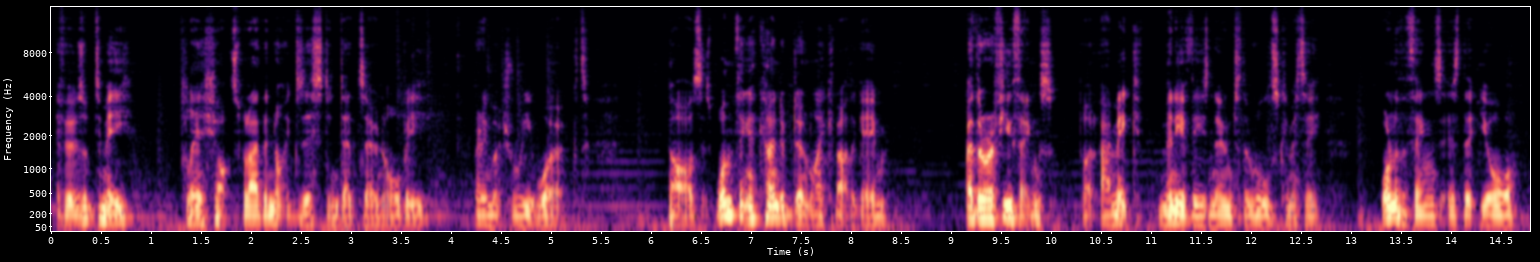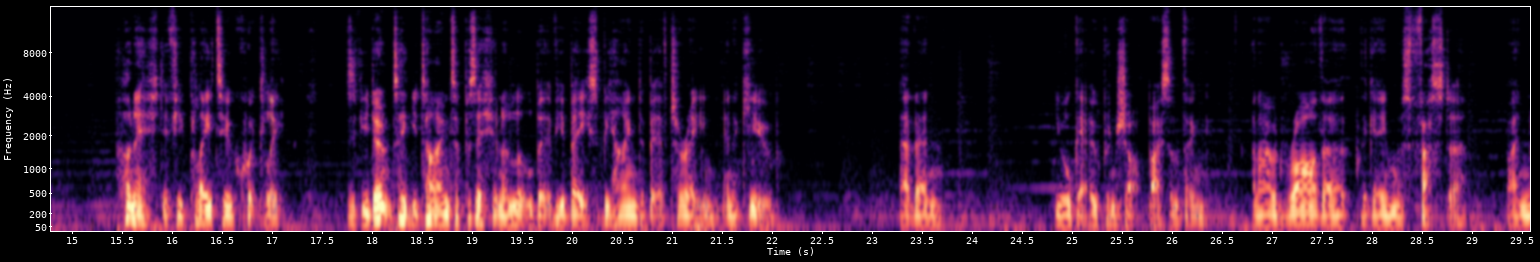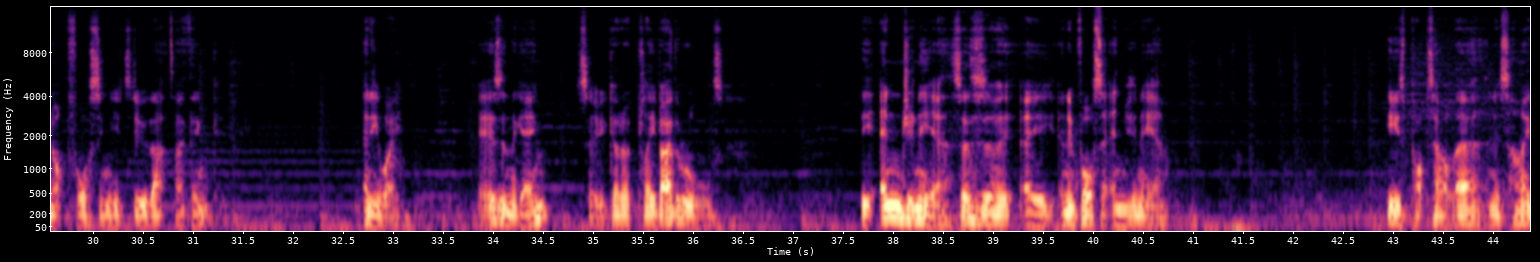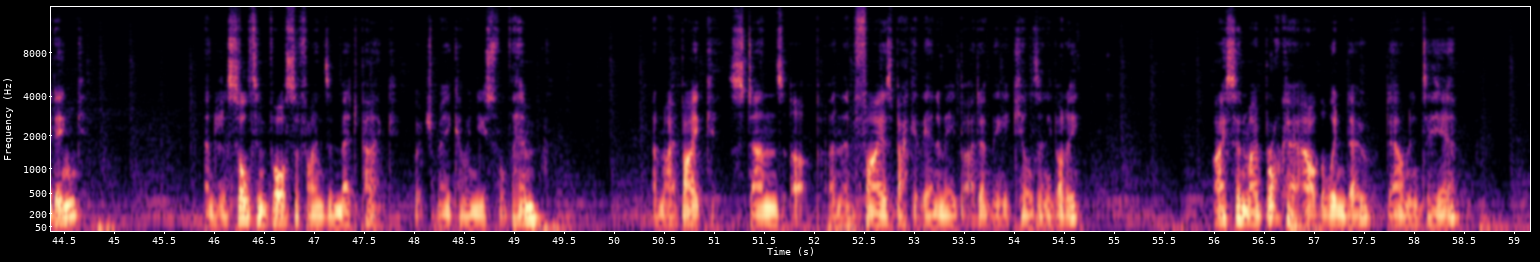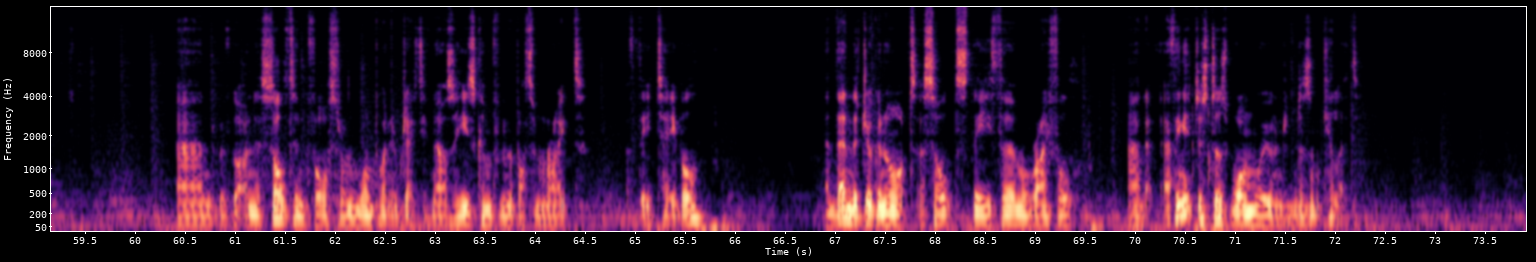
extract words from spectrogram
If it was up to me, clear shots would either not exist in Deadzone or be very much reworked. Because it's one thing I kind of don't like about the game. Uh, there are a few things, but I make many of these known to the Rules Committee. One of the things is that you're punished if you play too quickly is if you don't take your time to position a little bit of your base behind a bit of terrain in a cube, uh, then you will get open shot by something. And I would rather the game was faster by not forcing you to do that, I think. Anyway, it is in the game, so you gotta play by the rules. The engineer, so this is a, a an enforcer engineer. He's popped out there and is hiding and an assault enforcer finds a med pack, which may come in useful for him. And my bike stands up and then fires back at the enemy, but I don't think he kills anybody. I send my Brokkr out the window, down into here. And we've got an assault enforcer on the one point objective now, so he's come from the bottom right of the table. And then the Juggernaut assaults the thermal rifle, and I think it just does one wound and doesn't kill it.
